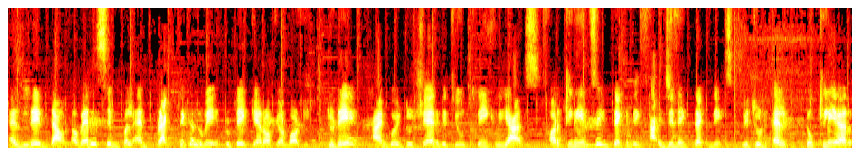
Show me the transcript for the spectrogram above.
has laid down a very simple and practical way to take care of your body. Today, I am going to share with you three kriyas or cleansing techniques, hygienic techniques, which would help to clear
